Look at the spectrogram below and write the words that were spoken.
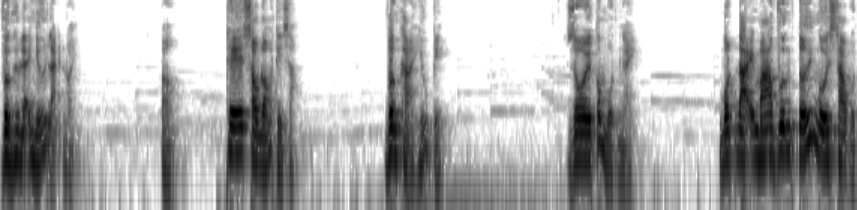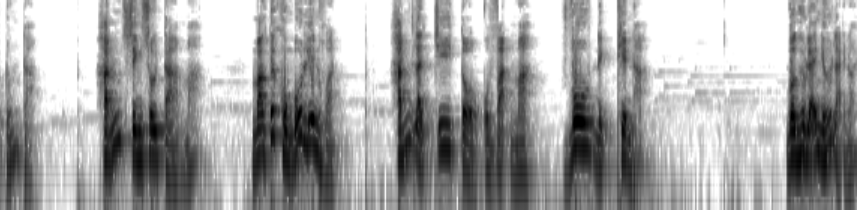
Vương hiếu Lễ nhớ lại nói Ờ Thế sau đó thì sao? Vương Khả hiếu kỳ, Rồi có một ngày, Một đại ma vương tới ngôi sao của chúng ta. Hắn sinh sôi tà ma, Mang tới khủng bố liên hoàn. Hắn là chi tổ của vạn ma, Vô địch thiên hạ. Vương hiếu Lễ nhớ lại nói,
